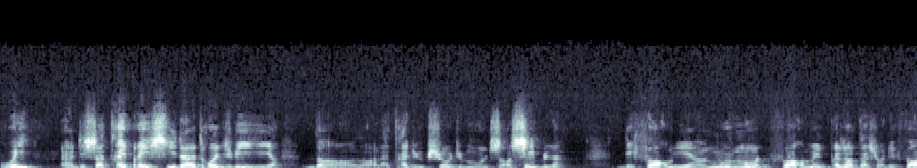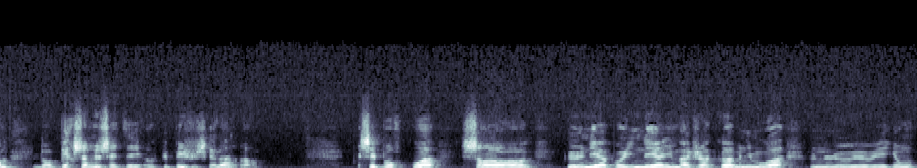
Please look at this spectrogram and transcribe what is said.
Oui, un dessin très précis d'introduire dans, la traduction du monde sensible des formes. Il y a un mouvement de formes, une présentation des formes dont personne ne s'était occupé jusqu'alors. C'est pourquoi, sans que ni Apollinaire, ni Marc Jacob, ni moi, nous ayons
